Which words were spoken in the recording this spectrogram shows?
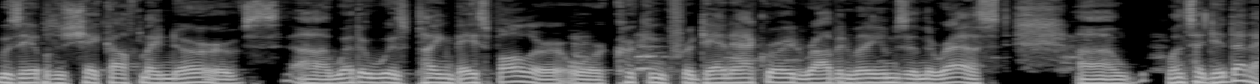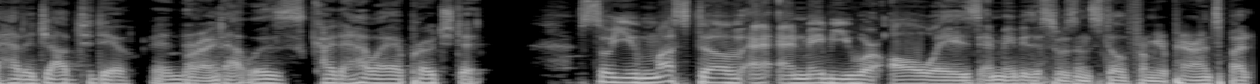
was able to shake off my nerves, uh, whether it was playing baseball or, or cooking for Dan Aykroyd, Robin Williams, and the rest, uh, once I did that, I had a job to do. And that, Right. that was kind of how I approached it. So you must have, and maybe you were always, and maybe this was instilled from your parents, but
